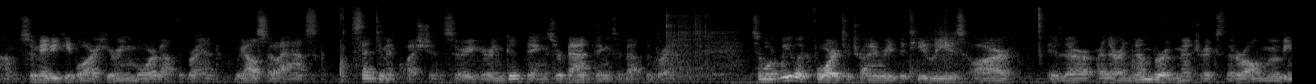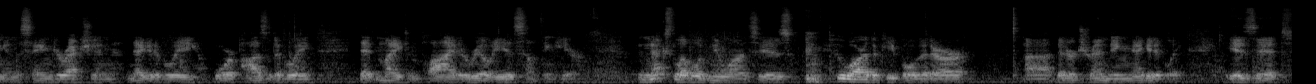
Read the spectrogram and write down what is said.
Um, so maybe people are hearing more about the brand. We also ask sentiment questions. So are you hearing good things or bad things about the brand? So what we look for to try and read the tea leaves are is there are there a number of metrics that are all moving in the same direction, negatively or positively, that might imply there really is something here. The next level of nuance is who are the people that are uh, that are trending negatively? Is it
